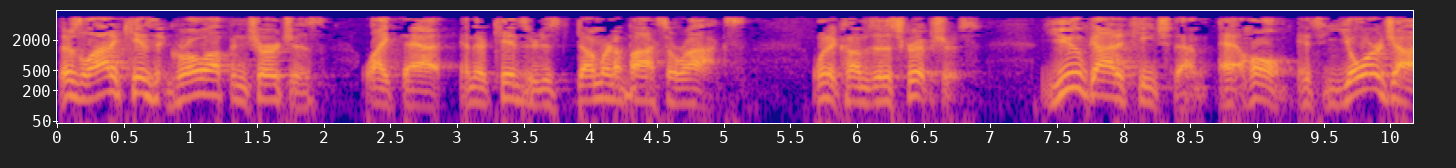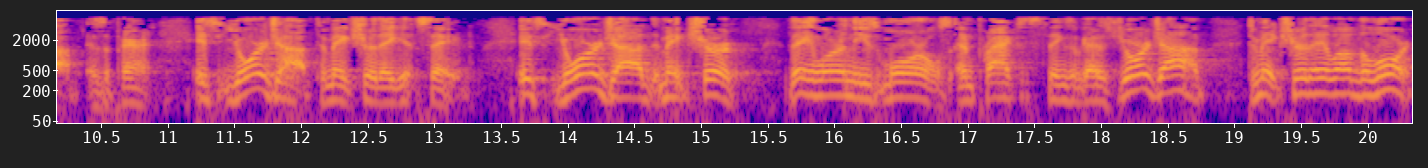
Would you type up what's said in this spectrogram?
There's a lot of kids that grow up in churches like that and their kids are just dumber than a box of rocks when it comes to the scriptures. You've got to teach them at home. It's your job as a parent. It's your job to make sure they get saved. It's your job to make sure they learn these morals and practice things of God. It's your job to make sure they love the Lord.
